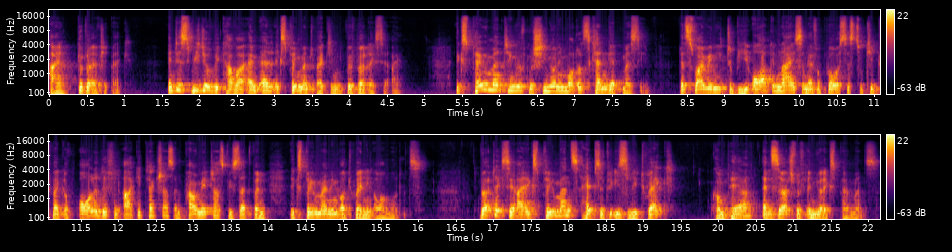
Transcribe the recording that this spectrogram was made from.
Hi, good to have you back. In this video we cover ML experiment tracking with Vertex AI. Experimenting with machine learning models can get messy. That's why we need to be organized and have a process to keep track of all the different architectures and parameters we set when experimenting or training our models. Vertex AI experiments helps you to easily track, compare, and search within your experiments.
